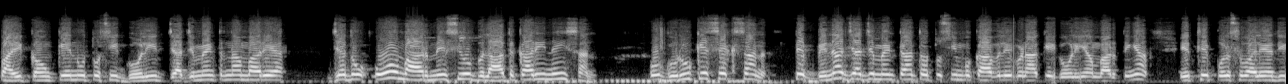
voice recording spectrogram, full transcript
ਭਾਈ ਕੌਂਕੇ ਨੂੰ ਤੁਸੀਂ ਗੋਲੀ ਜੱਜਮੈਂਟ ਨਾ ਮਾਰਿਆ। ਜਦੋਂ ਉਹ ਮਾਰਨੇ ਸੀ, ਉਹ ਬਲਾਤਕਾਰੀ ਨਹੀਂ ਸਨ। ਉਹ ਗੁਰੂ ਕੇ ਸਿੱਖ ਸਨ। ਤੇ ਬਿਨਾਂ ਜੱਜਮੈਂਟਾਂ ਤੋਂ ਤੁਸੀਂ ਮੁਕਾਬਲੇ ਬਣਾ ਕੇ ਗੋਲੀਆਂ ਮਾਰਤੀਆਂ ਇੱਥੇ ਪੁਲਿਸ ਵਾਲਿਆਂ ਦੀ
